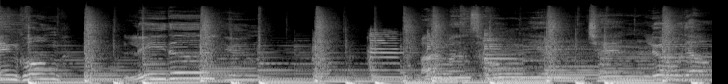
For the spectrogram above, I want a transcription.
天空里的云慢慢从眼前流掉。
